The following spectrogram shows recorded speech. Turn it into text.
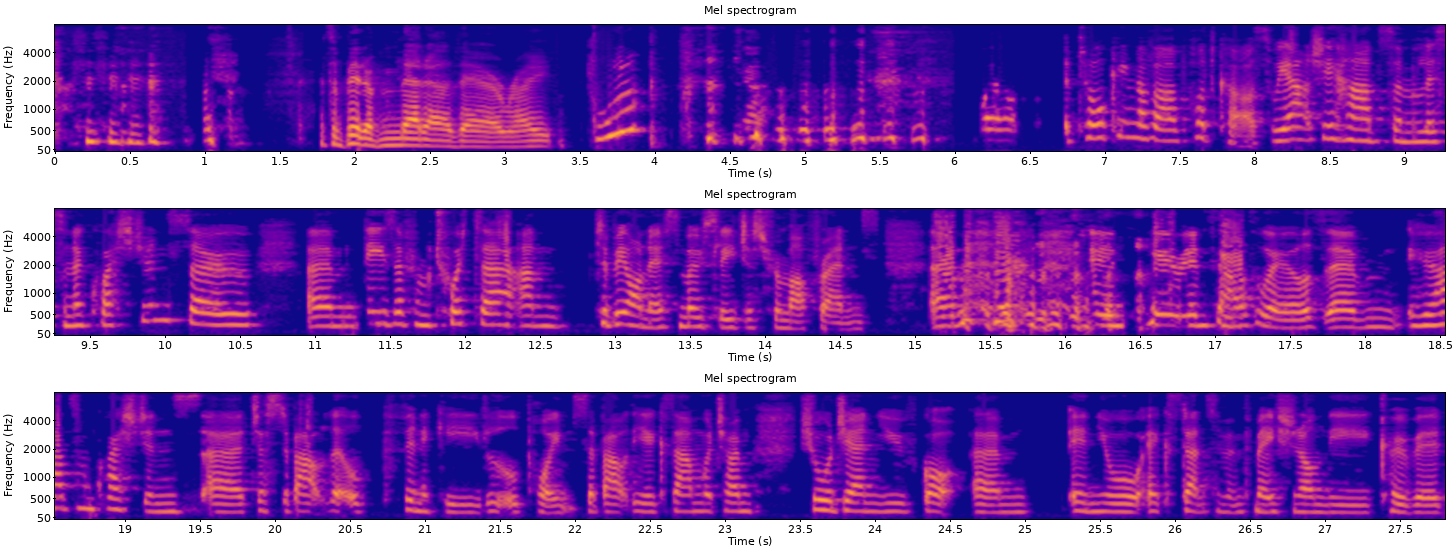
it's a bit of meta there, right? Whoop. Yeah. well, talking of our podcast, we actually had some listener questions. So um, these are from Twitter and, to be honest, mostly just from our friends um, in, here in South Wales um, who had some questions uh, just about little finicky little points about the exam, which I'm sure, Jen, you've got um, in your extensive information on the COVID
